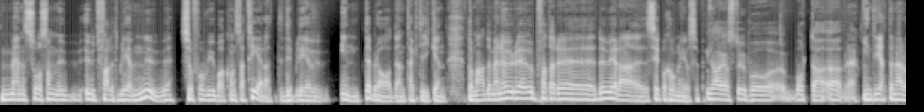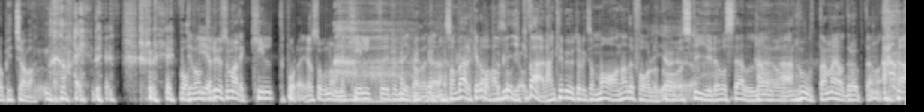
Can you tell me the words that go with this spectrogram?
Men så som utfallet blev nu så får vi ju bara konstatera att det blev inte bra, den taktiken de hade. Men hur uppfattade du hela situationen, Josip? Ja, jag stod på borta övre. Inte jättenära att pitcha, va? Nej, det, det var, Det var inte helt- du som hade kilt på dig? Jag såg någon med kilt i publikhavet. Där. Som verkade Ja, vara jag publikvärd. Han klev ut och liksom manade folk Ja, ja, ja. och styrde och ställde. Han, och... han hotar med att dra upp den. Va?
